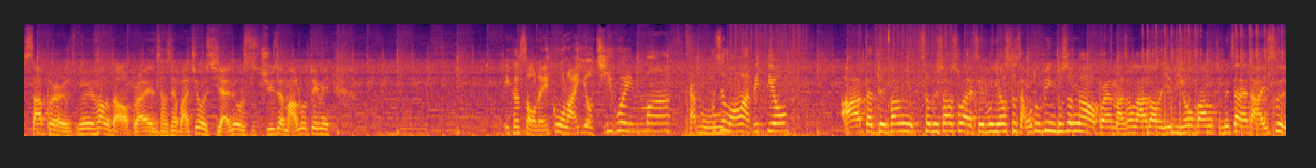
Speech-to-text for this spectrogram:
！Supper 被放倒，Brian 尝试要把他救起来。六十狙在马路对面，一颗手雷过来，有机会吗？他是往哪边丢？啊！但对方侧面刷出来，这波腰射掌握度并不是很好，Brian 马上拉到了掩体后方，准备再来打一次。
